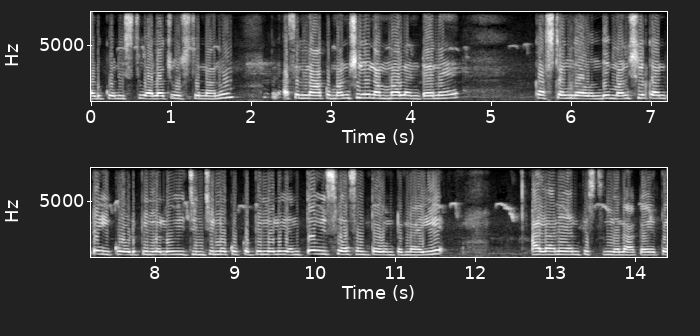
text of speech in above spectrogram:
ఆడుకొనిస్తూ అలా చూస్తున్నాను. అసలు నాకు మనుషులు నమ్మాలంటేనే కష్టంగా ఉంది. మనుషుల కంటే ఈ కోడి పిల్లలు ఈ చిన్న చిన్న కుక్క పిల్లలు ఎంతో విశ్వాసంతో ఉంటున్నాయి. అలానే అనిపిస్తుంది నాకైతే.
